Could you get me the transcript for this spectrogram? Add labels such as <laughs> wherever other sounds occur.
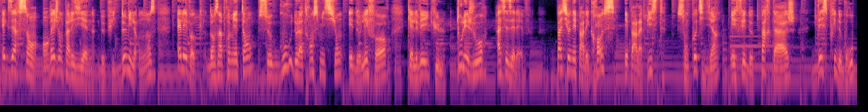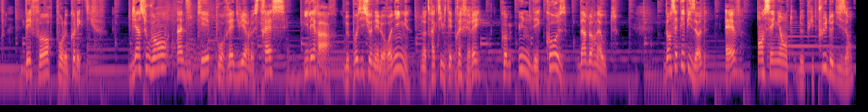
Exerçant en région parisienne depuis 2011, elle évoque dans un premier temps ce goût de la transmission et de l'effort qu'elle véhicule tous les jours à ses élèves. Passionné par les crosses et par la piste, son quotidien est fait de partage, d'esprit de groupe, d'efforts pour le collectif. Bien souvent indiqué pour réduire le stress, il est rare de positionner le running, notre activité préférée, comme une des causes d'un burn-out. Dans cet épisode, Eve, enseignante depuis plus de 10 ans,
